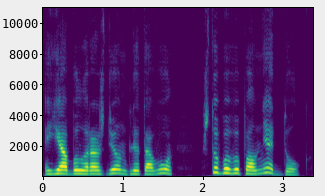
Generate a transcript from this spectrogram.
Я был рожден для того, чтобы выполнять долг.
